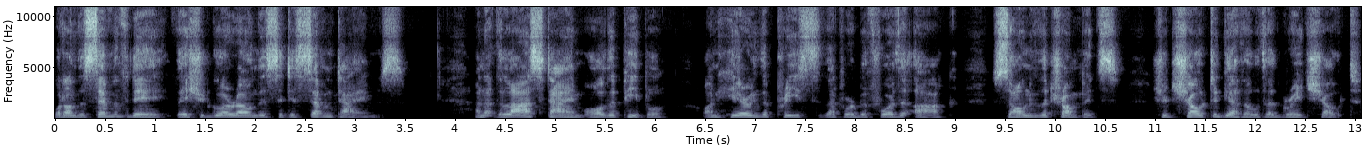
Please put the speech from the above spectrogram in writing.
But on the seventh day, they should go around the city seven times. And at the last time, all the people, on hearing the priests that were before the ark sounding the trumpets, should shout together with a great shout.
